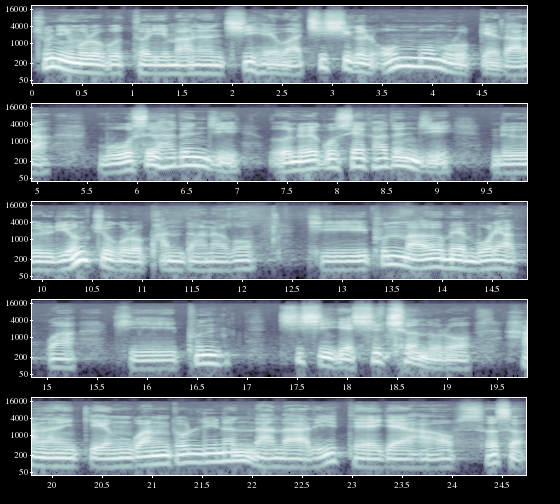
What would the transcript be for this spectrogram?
주님으로부터 임하는 지혜와 지식을 온몸으로 깨달아 무엇을 하든지 어느 곳에 가든지 늘 영적으로 판단하고 깊은 마음의 모략과 깊은 지식의 실천으로 하나님께 영광 돌리는 나날이 되게 하옵소서.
